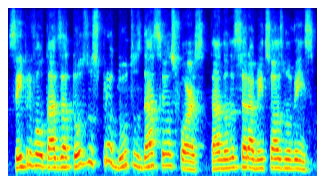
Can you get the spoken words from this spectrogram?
sempre voltadas a todos os produtos da Salesforce, tá? Não necessariamente só as nuvens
